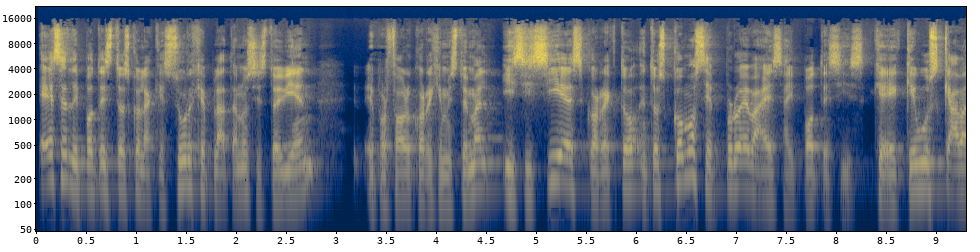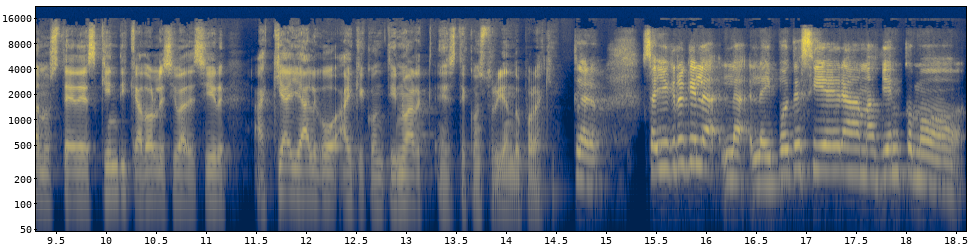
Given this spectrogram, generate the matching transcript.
Esa es la hipótesis con la que surge Plátano, si estoy bien. Eh, por favor, corrígeme estoy mal. Y si sí es correcto, entonces, ¿cómo se prueba esa hipótesis? ¿Qué, qué buscaban ustedes? ¿Qué indicador les iba a decir? Aquí hay algo, hay que continuar este, construyendo por aquí. Claro. O sea, yo creo que la, la, hipótesis era más bien como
